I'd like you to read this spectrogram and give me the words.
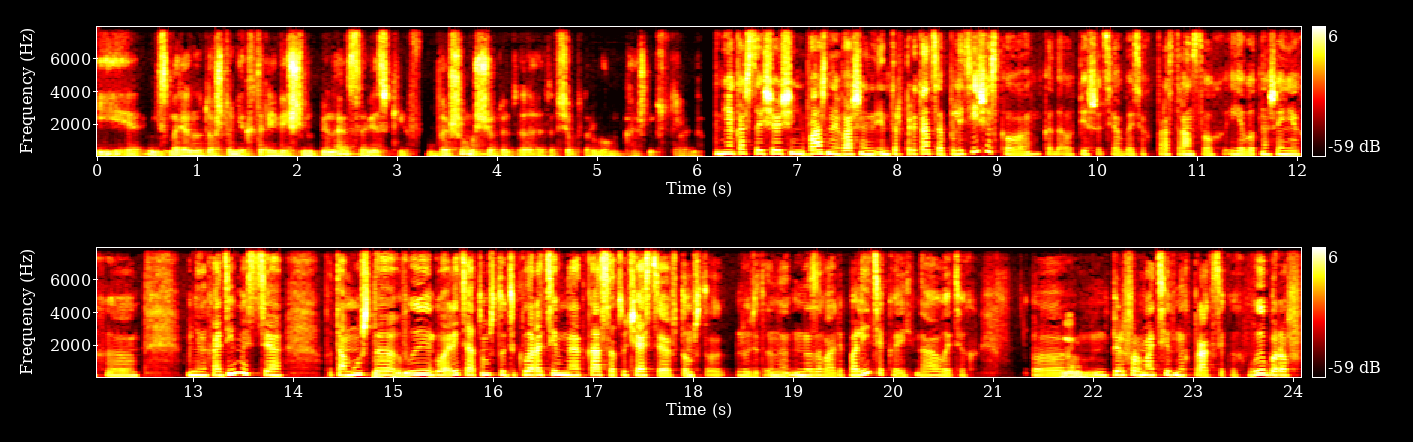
И несмотря на то, что некоторые вещи напоминают советские, в большому счету это, это все по-другому, конечно, устроено. Мне кажется, еще очень важной ваша интерпретация политического, когда вы пишете об этих пространствах и об отношениях э, в ненаходимости, потому что mm-hmm. вы говорите о том, что декларативный отказ от участия в том, что люди называли политикой, да, в этих э, перформативных практиках выборов,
